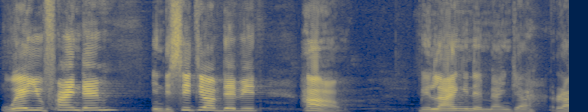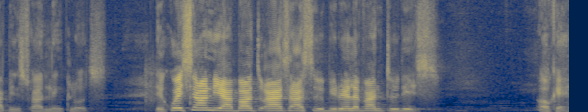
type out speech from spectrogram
Where you find them, in the city of David, how? Be lying in a manger, wrapped in swaddling clothes. The question you're about to ask has to be relevant to this. Okay.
